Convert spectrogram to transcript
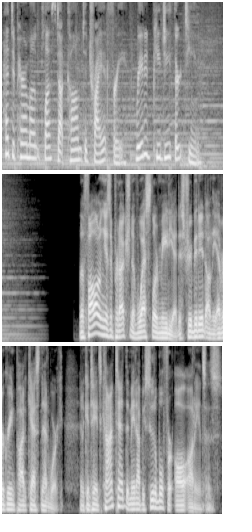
Head to ParamountPlus.com to try it free. Rated PG 13. The following is a production of Wessler Media, distributed on the Evergreen Podcast Network, and contains content that may not be suitable for all audiences.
